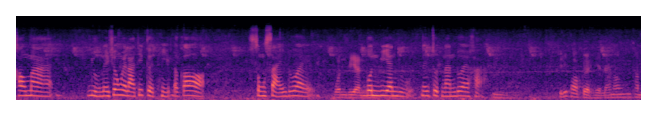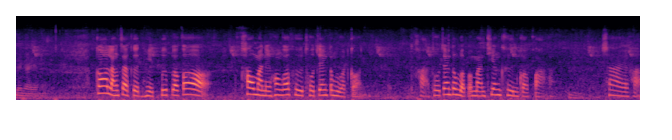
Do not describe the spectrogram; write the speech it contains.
เขามาอยู่ในช่วงเวลาที่เกิดเหตุแล้วก็สงสัยด้วยวนเวียนวนเวียนอยู่ในจุดนั้นด้วยค่ะ อืมทีนี้พอเกิดเหตุแล้วน้องทำยังไงอะครับ ก็หลังจากเกิดเหตุปุ๊บแล้วก็เข้ามาในห้องก็คือโทรแจ้งตำรวจก่อน ค่ะ โทรแจ้งตำรวจประมาณเที่ยงคืนกว่าๆใช่ค่ะ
